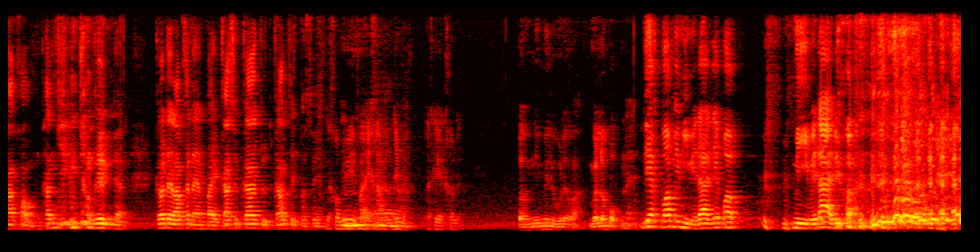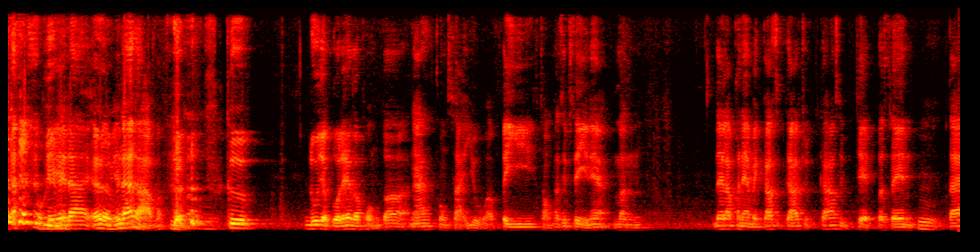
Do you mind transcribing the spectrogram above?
พรรคของท่านคิมจองอึนเนี่ย ก็ได้รับคะแนนไป 99.97%แล้วเขาไม่มีฝ่ายค้านใช่ไหมประเทศเขาเนี่ยเออนี่ไม่รู้เลยว่ะว่าระบบไหน เรียกว่าไม่มีไม่ได้ เรียกว่ามีไม่ได้ดีกว่าโอเคมีไม่ได้ เออ ไม่ได้ถามอะคือดูจากตัวเลขแล้วผมก็นะสงสัยอยู่ว่าปี 2014 เนี่ยมัน ได้รับคะแนนไป 99.97เปอร์เซ็นต์อืมแต่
